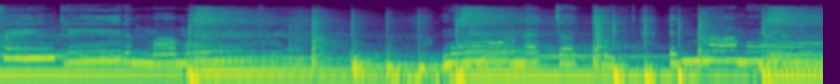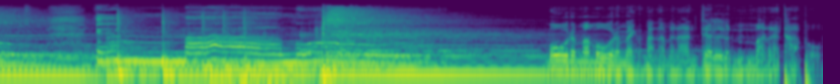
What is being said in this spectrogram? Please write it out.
Fejn trid imma mur, mur meta trid imma mur, imma mur. Mur ma mur mek mela minn il-mana tapu.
